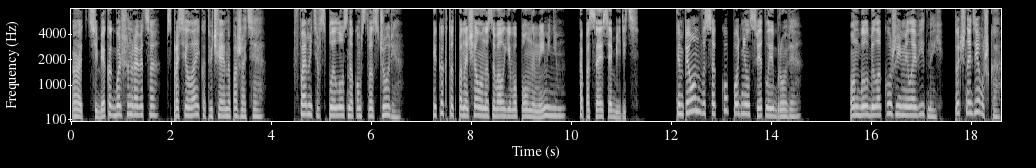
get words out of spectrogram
«А тебе как больше нравится?» — спросил Айк, отвечая на пожатие. В памяти всплыло знакомство с Джори, и как тот поначалу называл его полным именем, опасаясь обидеть. Компион высоко поднял светлые брови. Он был белокожий и миловидный, точно девушка.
